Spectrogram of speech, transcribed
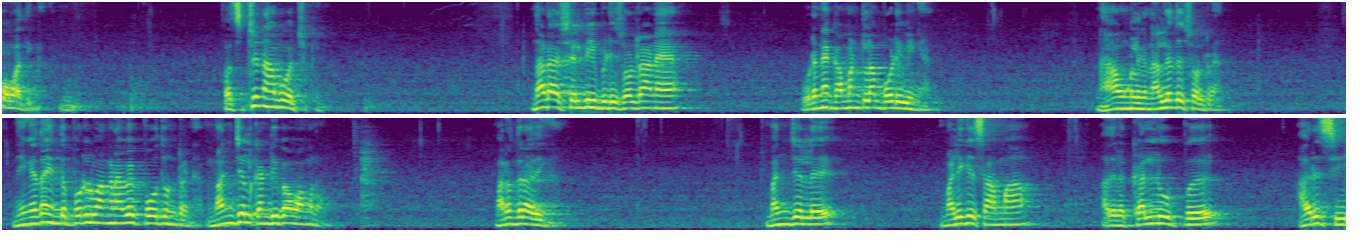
போகாதீங்க ஃபஸ்ட்டு ஞாபகம் வச்சுக்கோங்க என்னடா செல்வி இப்படி சொல்கிறானே உடனே கமெண்ட்லாம் போடுவீங்க. நான் உங்களுக்கு நல்லது சொல்கிறேன் நீங்கள் தான் இந்த பொருள் வாங்கினாவே போதுன்றேன் மஞ்சள் கண்டிப்பாக வாங்கணும். மறந்துடாதீங்க. மஞ்சள் மளிகை சாமான் அதில் கல் உப்பு அரிசி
